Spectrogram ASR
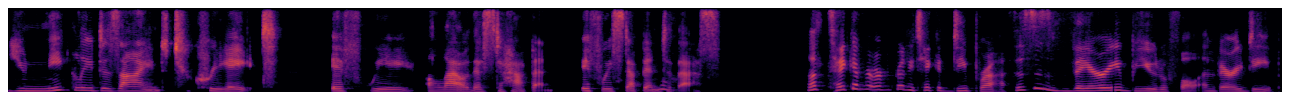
uniquely designed to create if we allow this to happen, if we step into this. Let's take everybody take a deep breath. This is very beautiful and very deep.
